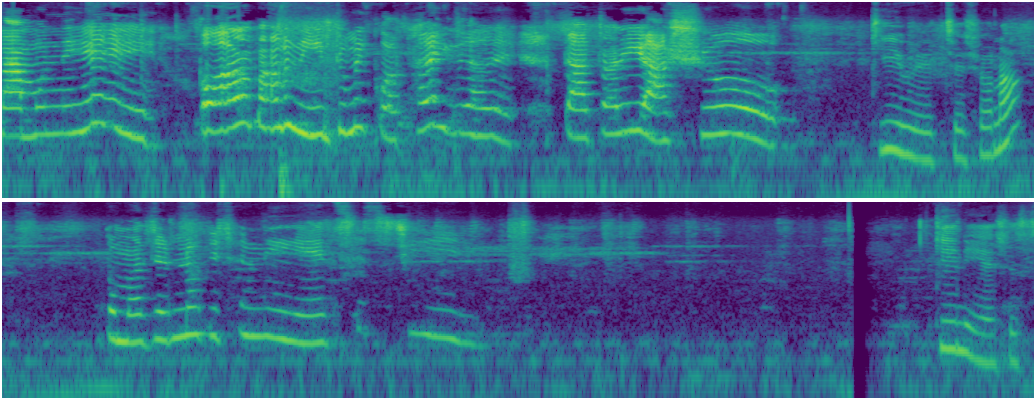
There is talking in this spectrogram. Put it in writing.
মামুনি ও মামুনি তুমি কোথায় গেলে? তাড়াতাড়ি আসো। কি হয়েছে সোনা? তোমার জন্য কিছু নিয়ে এসেছি। কি নিয়ে এসেছ?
